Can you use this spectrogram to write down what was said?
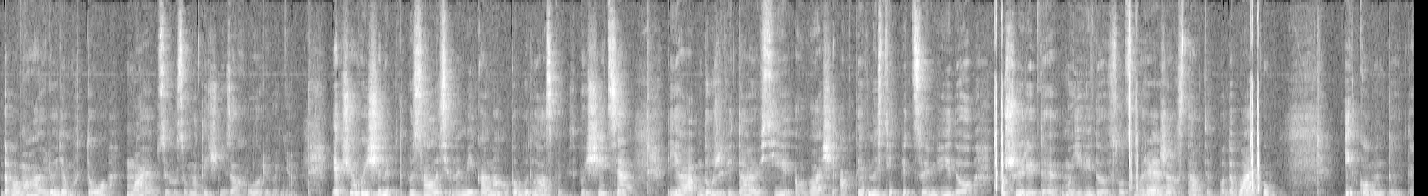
допомагаю людям, хто має психосоматичні захворювання. Якщо ви ще не підписалися на мій канал, то будь ласка, підпишіться. Я дуже вітаю всі ваші активності під цим відео. Поширюйте мої відео в соцмережах, ставте вподобайку і коментуйте.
